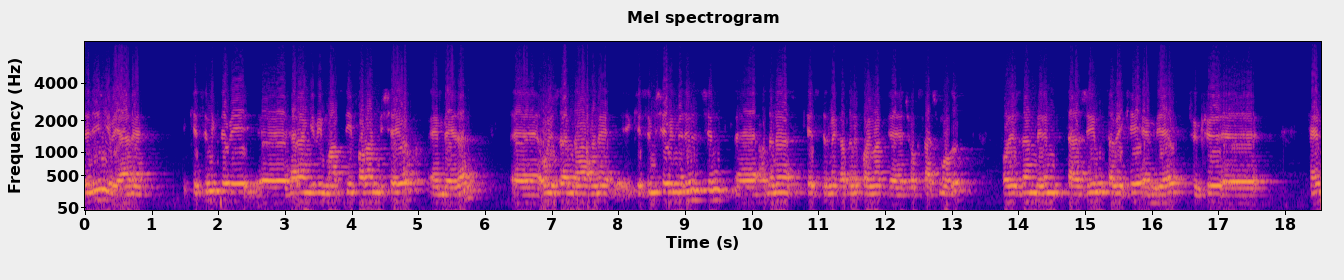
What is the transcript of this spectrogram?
dediğim gibi yani kesinlikle bir e, herhangi bir maddi falan bir şey yok NBA'den. E, o yüzden daha hani bilmediğimiz için e, adını kestirmek, adını koymak e, çok saçma olur. O yüzden benim tercihim tabii ki NBA. Çünkü e, hem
